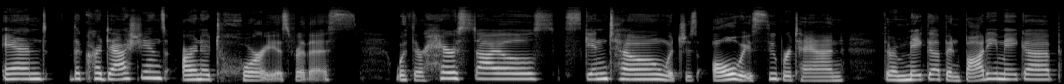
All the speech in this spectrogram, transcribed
And the Kardashians are notorious for this, with their hairstyles, skin tone, which is always super tan, their makeup and body makeup,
